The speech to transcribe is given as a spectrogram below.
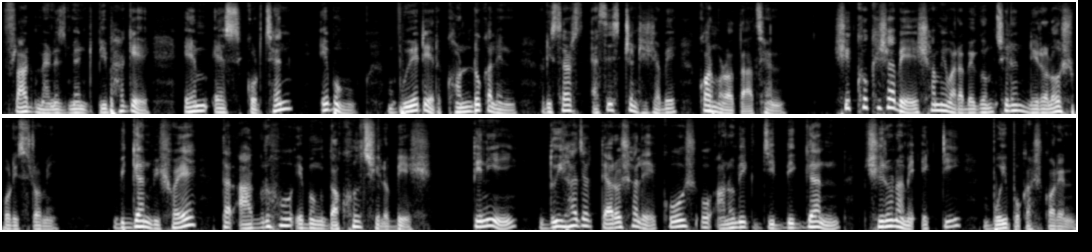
flood management বিভাগে এমএস করছেন এবং বুয়েটের খণ্ডকালীন রিসার্চ অ্যাসিস্ট্যান্ট হিসাবে কর্মরত আছেন। শিক্ষক হিসাবে শামীমারা বেগম ছিলেন নিরলস পরিশ্রমী। বিজ্ঞান বিষয়ে তার আগ্রহ এবং দখল ছিল বেশ। তিনি দুই হাজার তেরো সালে কোষ ও আণবিক জীববিজ্ঞান শিরোনামে একটি বই প্রকাশ করেন,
